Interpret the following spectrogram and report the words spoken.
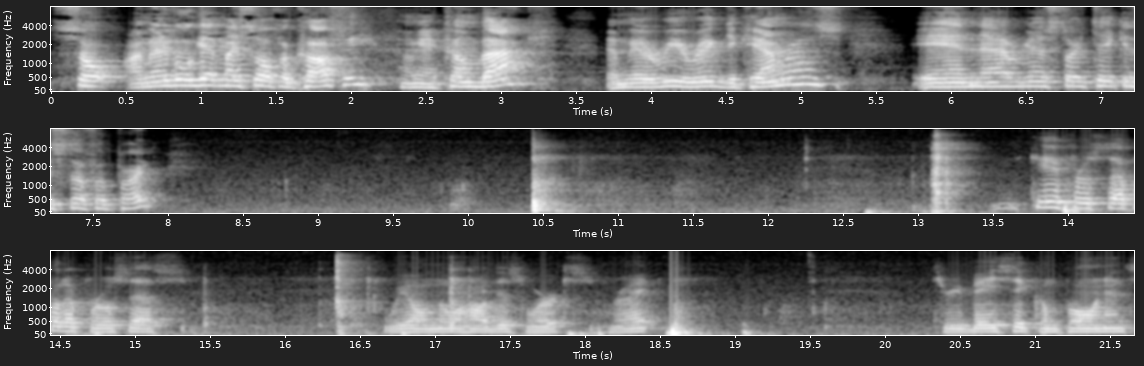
So, I'm going to go get myself a coffee. I'm going to come back. I'm going to re-rig the cameras. And uh, we're going to start taking stuff apart. Okay, first step of the process. We all know how this works, right? Three basic components.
